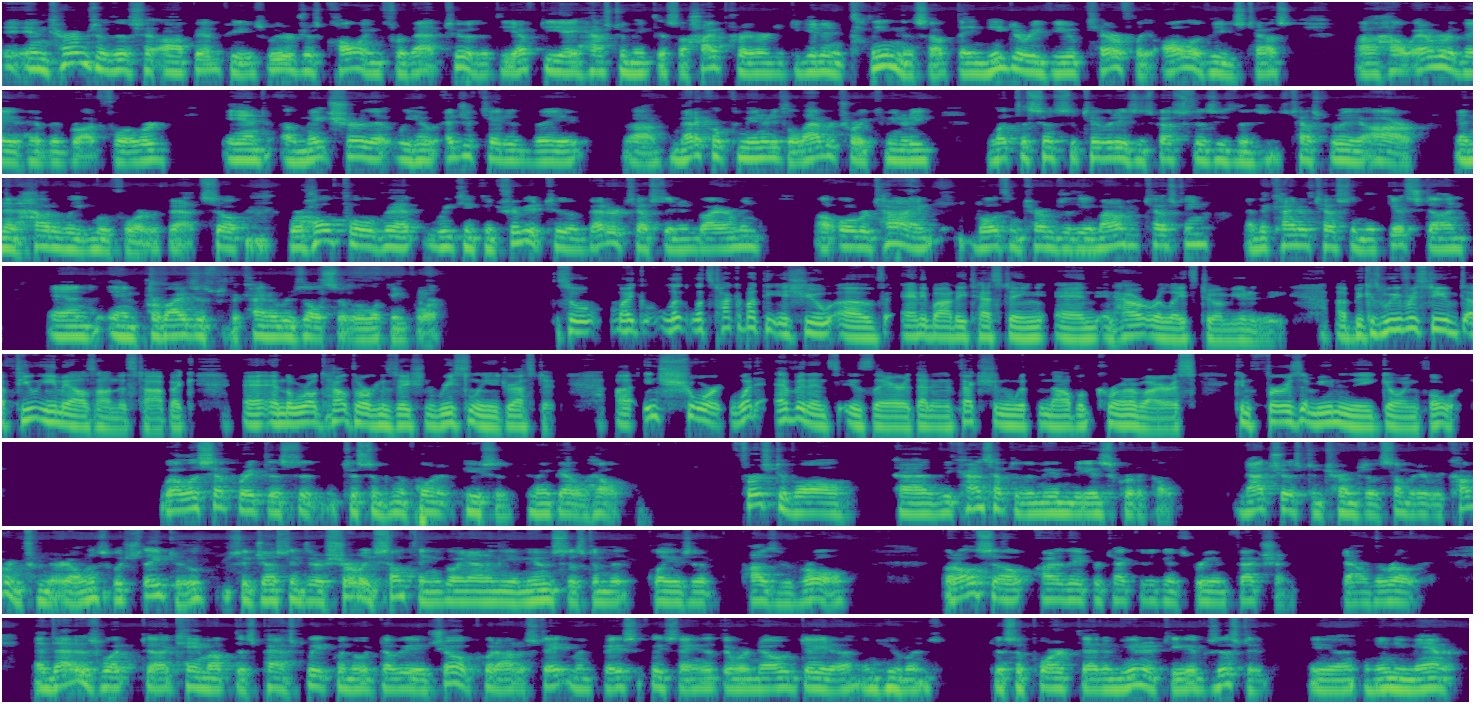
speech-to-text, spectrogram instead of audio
in terms of this op-ed piece, we were just calling for that too, that the FDA has to make this a high priority to get in and clean this up. They need to review carefully all of these tests, uh, however they have been brought forward, and uh, make sure that we have educated the uh, medical community, the laboratory community, what the sensitivities and specificities of the test really are, and then how do we move forward with that. So we're hopeful that we can contribute to a better testing environment uh, over time, both in terms of the amount of testing and the kind of testing that gets done and, and provides us with the kind of results that we're looking for. So, Mike, let, us talk about the issue of antibody testing and, and how it relates to immunity. Uh, because we've received a few emails on this topic, and, and the World Health Organization recently addressed it. Uh, in short, what evidence is there that an infection with the novel coronavirus confers immunity going forward? Well, let's separate this to, some component pieces. I think that'll help. First of all, uh, the concept of immunity is critical not just in terms of somebody recovering from their illness, which they do, suggesting there's surely something going on in the immune system that plays a positive role, but also are they protected against reinfection down the road? And that is what uh, came up this past week when the WHO put out a statement basically saying that there were no data in humans to support that immunity existed uh, in any manner.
